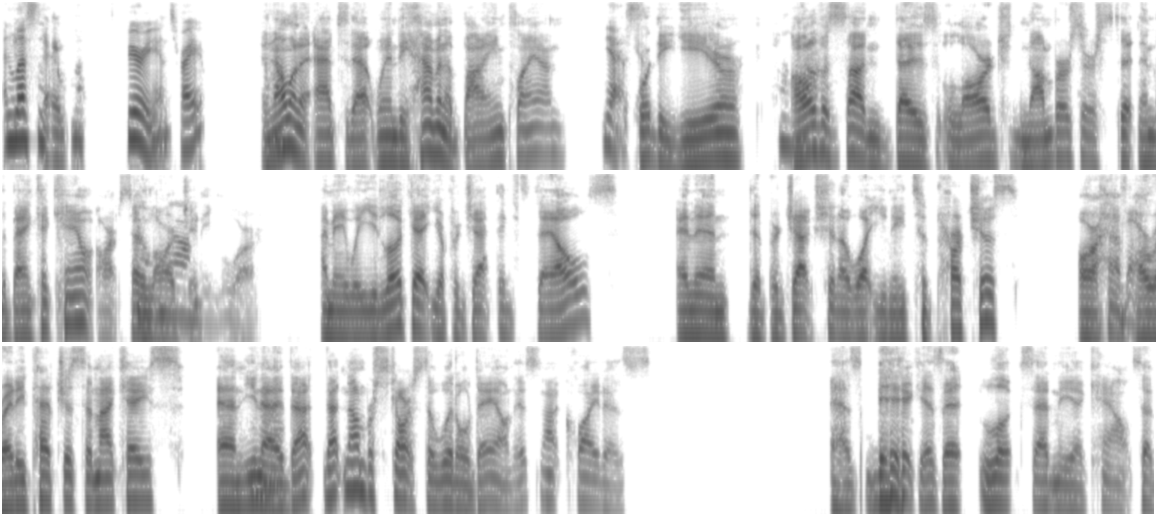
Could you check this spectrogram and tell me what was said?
and lessons And, experience, right? and I want to add to that, Wendy, having a buying plan Yes. for the year all of a sudden those large numbers that are sitting in the bank account aren't so Oh, large wow. anymore. I mean, when you look at your projected sales and then the projection of what you need to purchase or have already purchased in my case, and you Mhm. know, that that number starts to whittle down. It's not quite as as big as it looks in the account. So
